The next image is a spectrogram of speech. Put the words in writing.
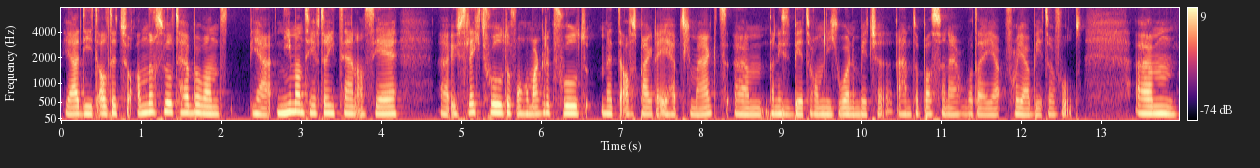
ja, die het altijd zo anders wilt hebben. Want ja, niemand heeft er iets aan als jij uh, je slecht voelt of ongemakkelijk voelt met de afspraak dat je hebt gemaakt. Um, dan is het beter om die gewoon een beetje aan te passen naar wat dat je voor jou beter voelt. Um,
